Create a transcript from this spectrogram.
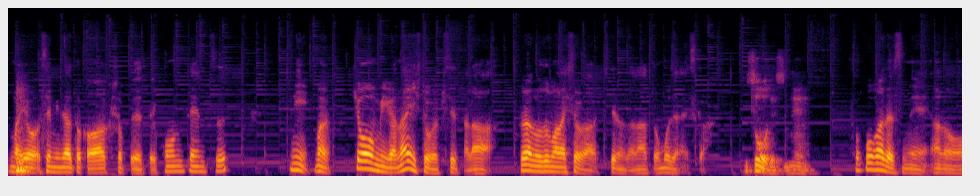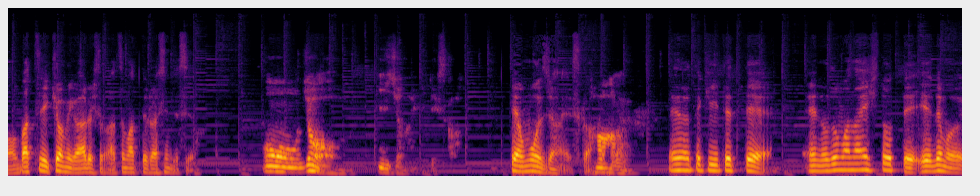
まあ、要はセミナーとかワークショップでやってるコンテンツに、まあ、興味がない人が来てたら、それは望まない人が来てるんだなと思うじゃないですか。そうですね。そこがですね、あの、バッチリ興味がある人が集まってるらしいんですよ。おー、じゃあ、いいじゃないですか。って思うじゃないですか。はで、そうやって聞いてって、え、望まない人って、え、でも、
